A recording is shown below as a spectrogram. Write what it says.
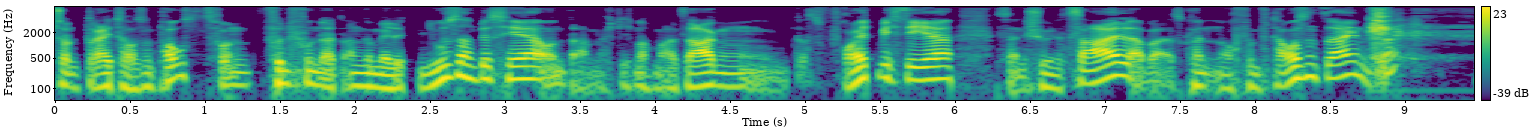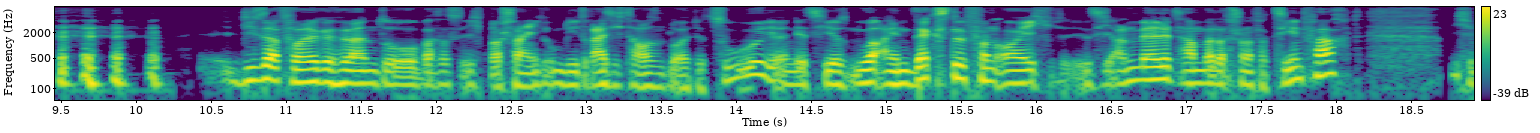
schon 3000 Posts von 500 angemeldeten Usern bisher und da möchte ich nochmal sagen, das freut mich sehr, ist eine schöne Zahl, aber es könnten auch 5000 sein. Ne? Dieser Folge hören so, was weiß ich, wahrscheinlich um die 30.000 Leute zu. Wenn jetzt hier nur ein Sechstel von euch sich anmeldet, haben wir das schon verzehnfacht. Ich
